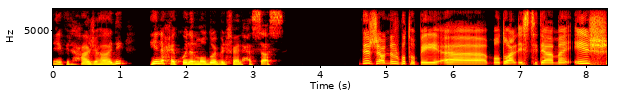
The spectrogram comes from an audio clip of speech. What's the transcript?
يعني في الحاجة هذه هنا حيكون الموضوع بالفعل حساس. نرجع نربطه بموضوع الاستدامة. إيش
